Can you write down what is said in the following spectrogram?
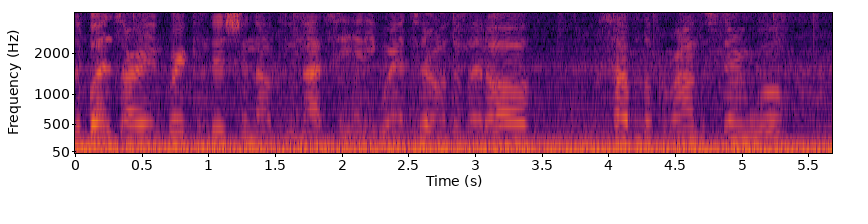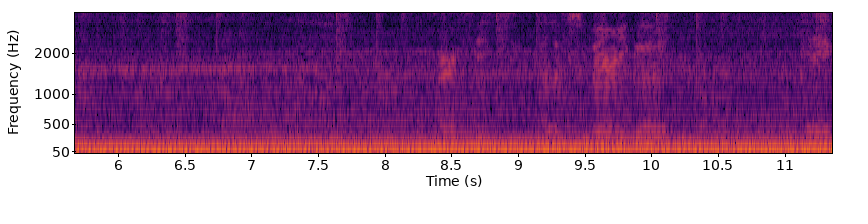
The buttons are in great condition. I do not see any wear and tear on them at all. Let's have a look around the steering wheel. Perfect. It looks very good. Okay.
